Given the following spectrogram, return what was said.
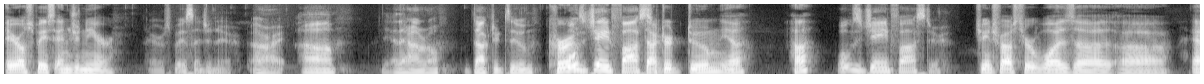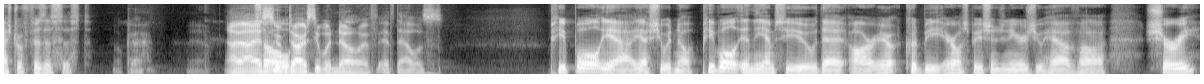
Aerospace engineer. Aerospace engineer. All right. Um. Yeah. Then I don't know. Doctor Doom. What was Jane Foster? Doctor Doom. Yeah. Huh? What was Jane Foster? Jane Foster was a, a astrophysicist. Okay. Yeah. I, I So- assume Darcy would know if if that was. People, yeah, yeah, she would know. People in the MCU that are could be aerospace engineers. You have uh, Shuri.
